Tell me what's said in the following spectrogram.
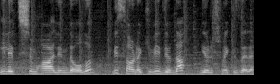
iletişim halinde olun. Bir sonraki videoda görüşmek üzere.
